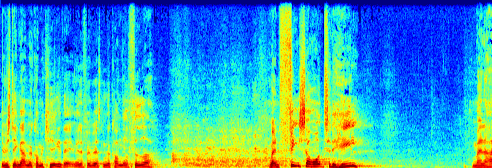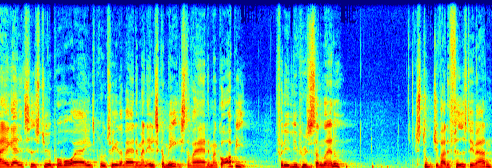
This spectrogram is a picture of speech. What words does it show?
Jeg vidste ikke engang, om jeg kom i kirke i dag, vel? for jeg vidste, om der kom noget federe. Man fiser rundt til det hele. Man har ikke altid styr på, hvor er ens prioriteter, hvad er det, man elsker mest, og hvad er det, man går op i. Fordi lige pludselig så er der noget andet. Studie var det fedeste i verden.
